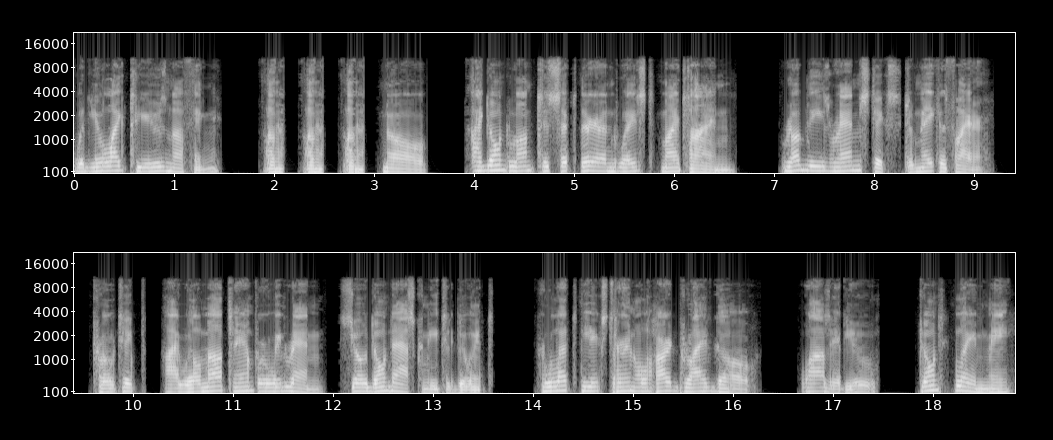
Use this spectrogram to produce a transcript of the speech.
Would you like to use nothing? Uh, uh, uh, no. I don't want to sit there and waste my time. Rub these RAM sticks to make a fire. Pro tip, I will not tamper with RAM, so don't ask me to do it. Who let the external hard drive go? Was it you? Don't blame me,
